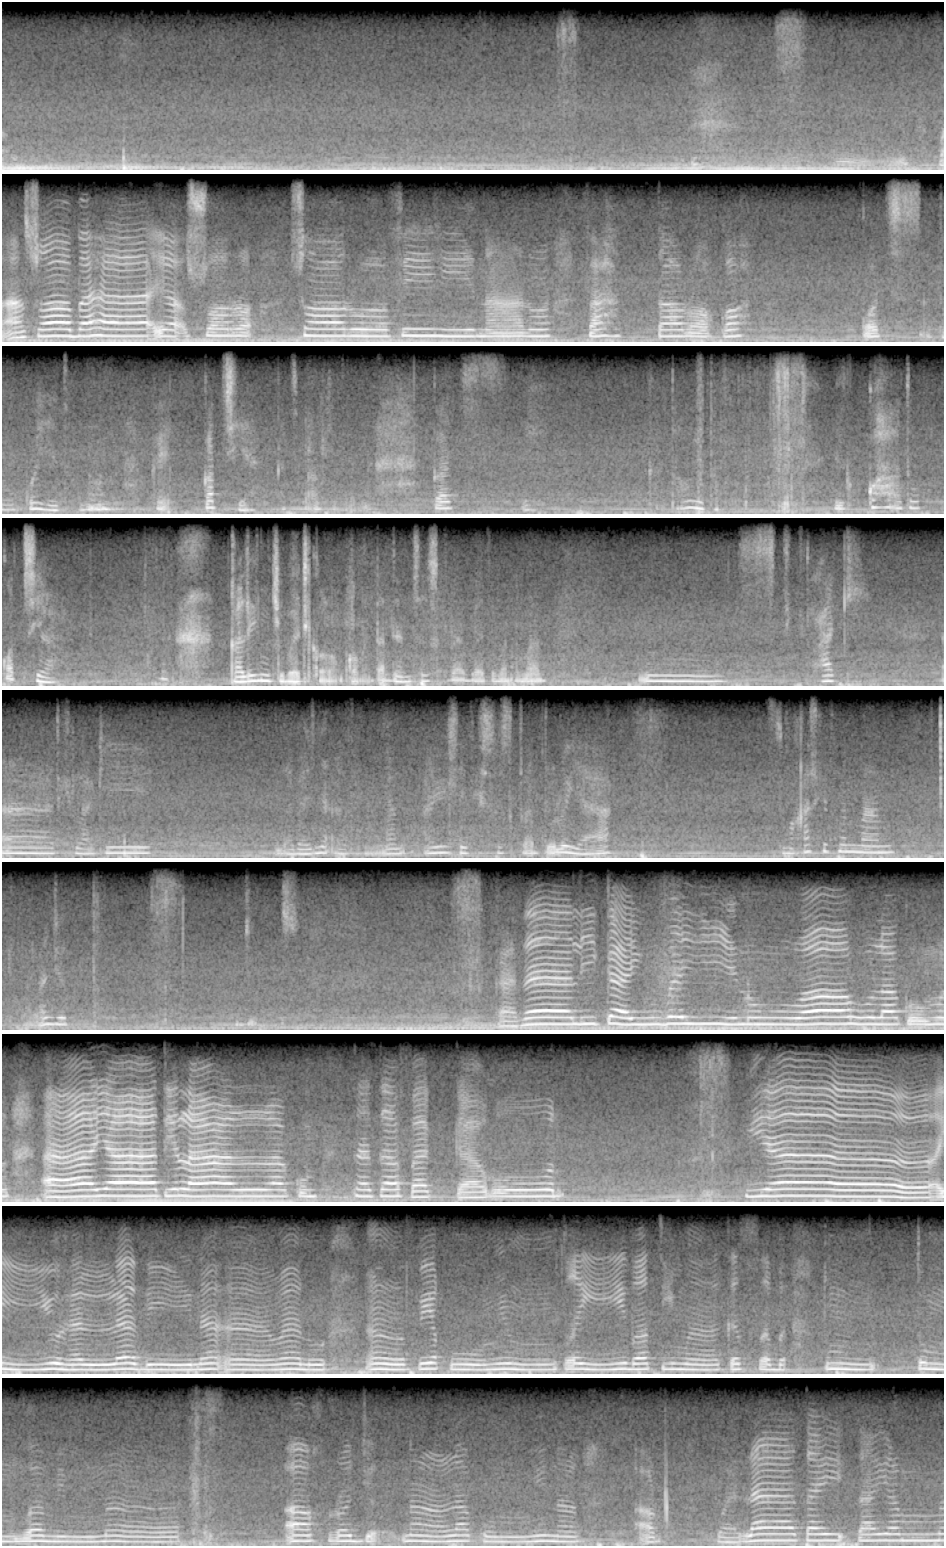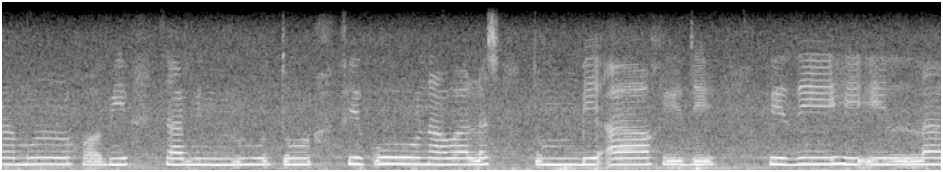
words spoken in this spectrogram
asabaha ya'sar saru fihi narun fahtaraqah kots atau kok ya teman kayak kots ya kots maaf ya teman kots eh gak tau ya teman kok atau kots ya kalian coba di kolom komentar dan subscribe ya teman-teman hmm, sedikit lagi uh, sedikit lagi udah banyak ya teman-teman ayo jadi subscribe dulu ya. Terima kasih teman-teman. Kita lanjut. Kadzalika yubayyinullahu lakumul ayati la'allakum tatafakkarun. Ya ayyuhalladzina ma kasabtum wa mimma akhrajna lakum minal ard wala tayammamul khabitha minhu tunfikuna walastum biakhidhi fidihi illa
